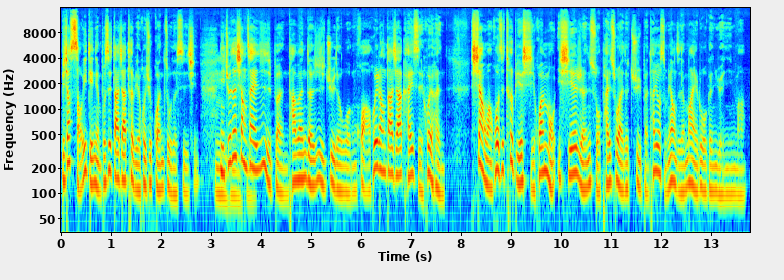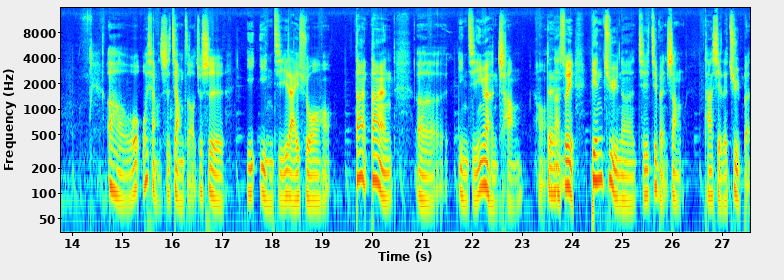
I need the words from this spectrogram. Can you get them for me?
比较少一点点，不是大家特别会去关注的事情。嗯、你觉得像在日本他们的日剧的文化会让大家开始会很向往，或是特别喜欢某一些人所拍出来的剧本，它有什么样子的脉络跟原因吗？啊、呃，我我想是这样子哦，就是。以影集来说，哈，当然，当然，呃，影集因为很长，好，那所以编剧呢，其实基本上他写的剧本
